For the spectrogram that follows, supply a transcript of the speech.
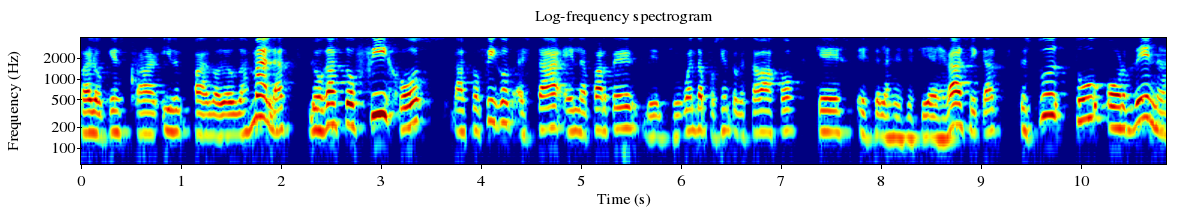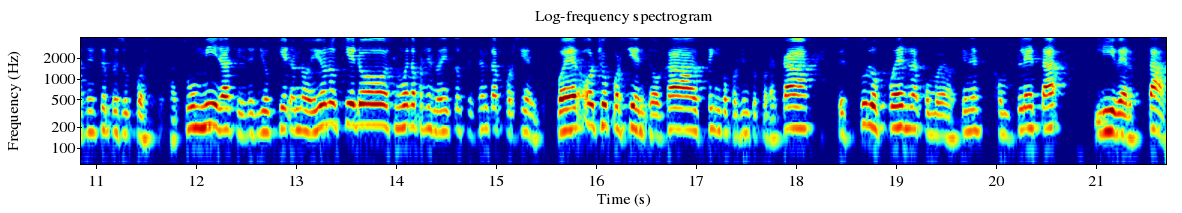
para lo que es para ir pagando deudas malas. Los gastos fijos, gastos fijos está en la parte del 50% que está abajo, que es este, las necesidades básicas. Entonces tú, tú ordenas este presupuesto, o sea, tú miras y dices, yo quiero, no, yo no quiero 50%, necesito 60%, voy a dar 8% acá, 5% por acá. Entonces tú lo puedes reacomodar, tienes completa libertad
